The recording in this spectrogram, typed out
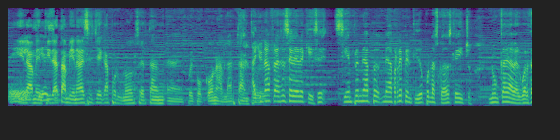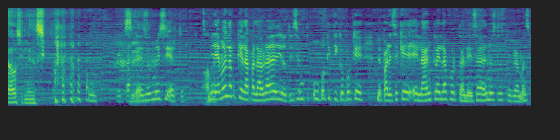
Sí, y la sí, mentira también a veces llega por uno ser tan, eh, pues, bocón, hablar tanto. Hay una frase célebre que dice, siempre me ha, me ha arrepentido por las cosas que he dicho, nunca de haber guardado silencio. Sí. Eso es muy cierto. Miremos lo que la palabra de Dios dice un, un poquitico porque me parece que el ancla y la fortaleza de nuestros programas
